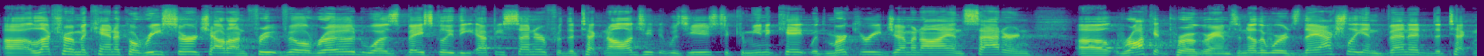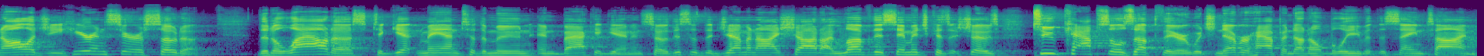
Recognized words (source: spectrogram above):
Uh, electromechanical research out on Fruitville Road was basically the epicenter for the technology that was used to communicate with Mercury, Gemini, and Saturn uh, rocket programs. In other words, they actually invented the technology here in Sarasota that allowed us to get man to the moon and back again. And so this is the Gemini shot. I love this image because it shows two capsules up there, which never happened, I don't believe, at the same time.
